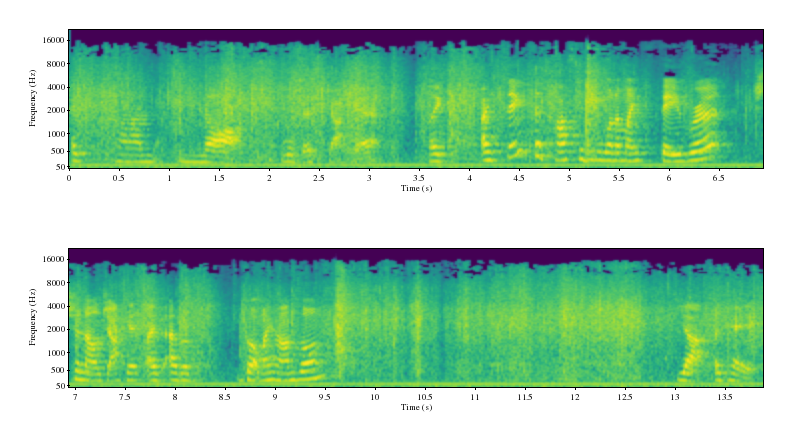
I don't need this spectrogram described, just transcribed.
I cannot with this jacket. Like, I think this has to be one of my favorite Chanel jackets I've ever got my hands on. Yeah, okay.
